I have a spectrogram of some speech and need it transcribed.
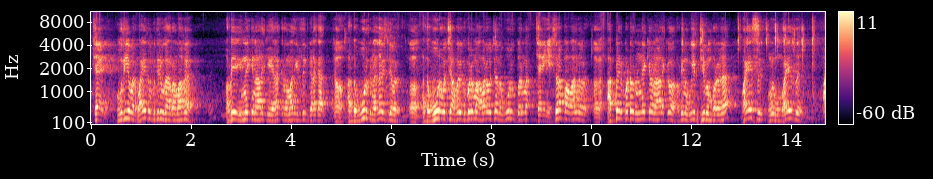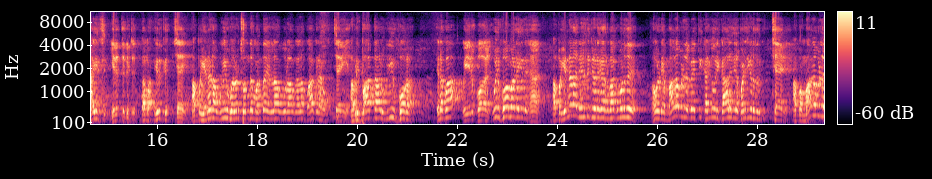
சரி. முதியவர் வயது முதிர்வு காரணமாக அப்படியே இன்னைக்கு நாளைக்கு இறக்குற மாதிரி இழுத்துட்டு கிடக்காரு. ஓ. அந்த ஊருக்கு நல்ல ஓ. அந்த ஊரை வச்சு அவருக்கு பெருமை அவரை வச்சு அந்த ஊருக்கு பெருமை. சரிங்க. சிறப்பா வாழ்ந்தவர். அப்பேற்பட்டவர் இன்னைக்கோ நாளைக்கோ அப்படின்னு உயிர் ஜீவன் போறதுல வயசு வயசு ஆயிடுச்சு. இழுத்துக்கிட்டு. ஆமா இருக்கு. சரி. அப்ப என்னடா உயிர் போகலன்னு சொந்த மந்தம் எல்லா ஊராங்க எல்லாம் பாக்குறாங்க. சரிங்க. அப்படி பார்த்தால் உயிர் போகல. என்னப்பா? உயிர் போகல. உயிர் போக மாட்டேங்குது. அப்ப என்னடா நிறுத்திட்டு கிடக்காருன்னு பார்க்கும்பொழுது அவருடைய மகபிள்ள பேத்தி கல்லூரி காலேஜ்ல படிச்சுக்கிட்டு இருக்கு சரி. அப்ப மகபிள்ள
